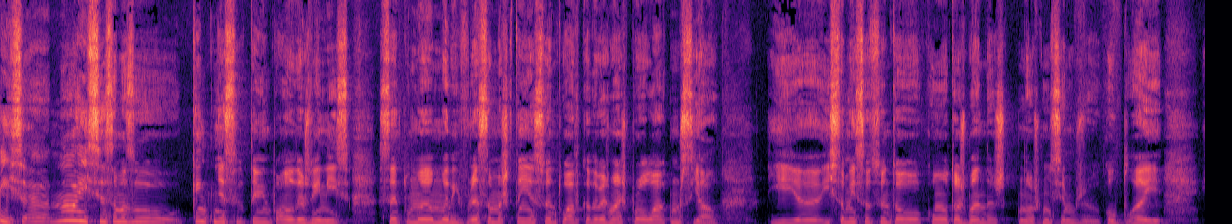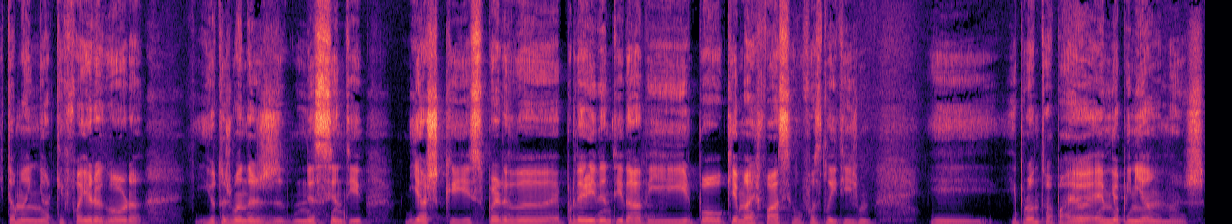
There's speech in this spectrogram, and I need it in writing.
isso, é, não é essência, mas o, quem conhece o Tame Impala desde o início sente uma, uma diferença, mas que tem acentuado cada vez mais para o lado comercial. E uh, isso também se acentuou com outras bandas que nós conhecemos, Coldplay e também Arcade Fire agora e outras bandas nesse sentido. E acho que isso perde, é perder a identidade e ir para o que é mais fácil, o facilitismo. E, e pronto, opa, é, é, a minha opinião, mas,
